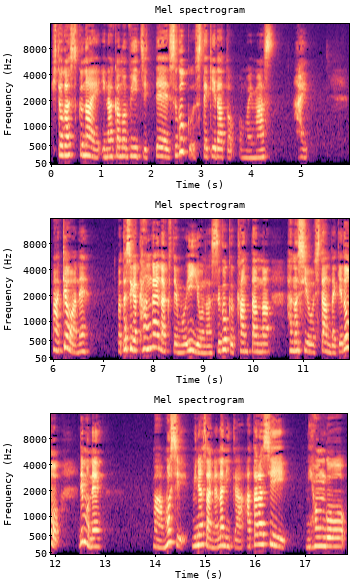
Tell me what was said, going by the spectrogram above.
人が少ない田舎のビーチってすごく素敵だと思います。はい。まあ今日はね私が考えなくてもいいようなすごく簡単な話をしたんだけどでもねまあもし皆さんが何か新しい日本語を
